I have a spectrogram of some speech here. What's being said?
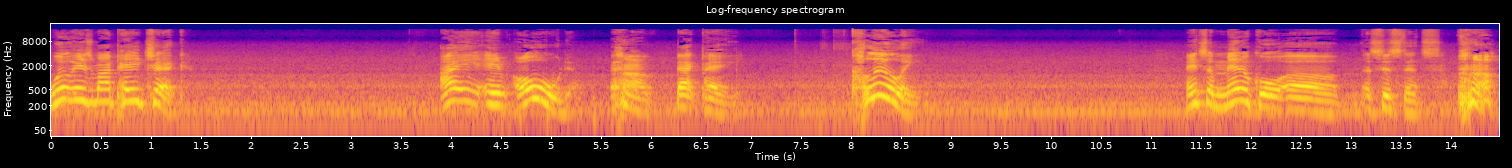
Will is my paycheck. I am owed back pay. Clearly. And some medical uh, assistance. but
